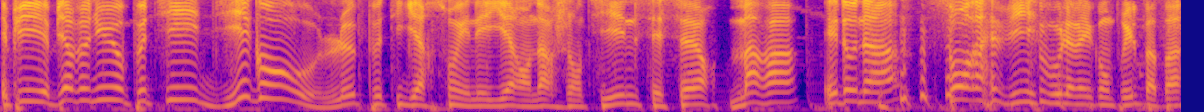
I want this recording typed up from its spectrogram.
Et puis, bienvenue au petit Diego. Le petit garçon est né hier en Argentine. Ses sœurs Mara et Donna sont ravies. Vous l'avez compris, le papa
